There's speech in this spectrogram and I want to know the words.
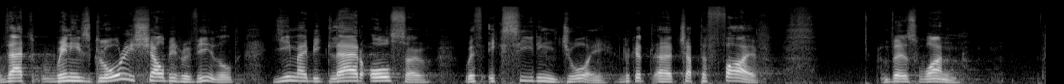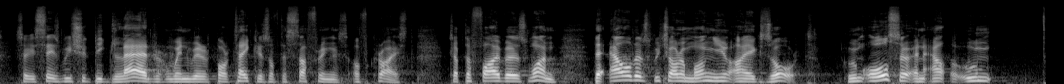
that when his glory shall be revealed, ye may be glad also with exceeding joy. Look at uh, chapter 5, verse 1. So he says we should be glad when we're partakers of the sufferings of Christ. Chapter 5, verse 1 The elders which are among you I exhort, whom, also an el- whom,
